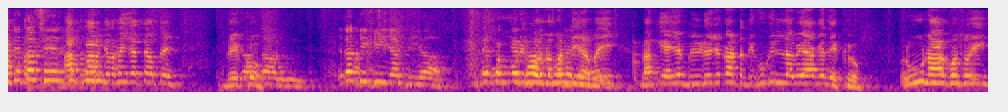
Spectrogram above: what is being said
ਅੱਜ ਤਾਂ ਸ਼ੇਰ ਹੱਥ ਕਰਕੇ ਦਿਖਾਈ ਚਾਚਾ ਉੱਤੇ। ਦੇਖੋ। ਜਾਂਦਾ ਨੀ। ਇਹ ਤਾਂ ਦਿਖੀ ਜਾਂਦੀ ਆ। ਇਹ ਪੱਕੇ ਪੂਰੀ ਫੁੱਲ ਵੱਡੀ ਆ ਬਈ। ਬਾਕੀ ਇਹ ਜੇ ਵੀਡੀਓ 'ਚ ਘੱਟ ਦਿਖੂਗੀ ਲਵੇ ਆ ਕੇ ਦੇਖਿਓ। ਰੂਹ ਨਾ ਖੁਸ਼ ਹੋਈ।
